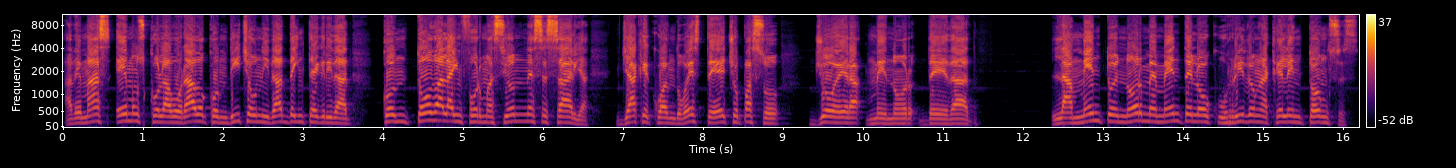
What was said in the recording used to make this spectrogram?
Además, hemos colaborado con dicha unidad de integridad con toda la información necesaria, ya que cuando este hecho pasó, yo era menor de edad. Lamento enormemente lo ocurrido en aquel entonces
